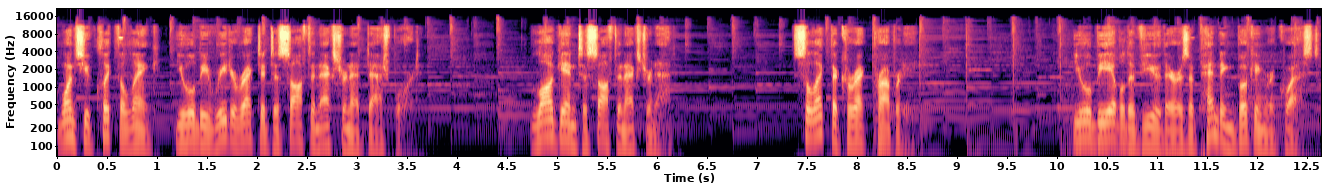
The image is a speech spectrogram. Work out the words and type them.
Once you click the link, you will be redirected to Softinn Extranet dashboard. Log in to Softinn Extranet. Select the correct property. You will be able to view there is a pending booking request.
